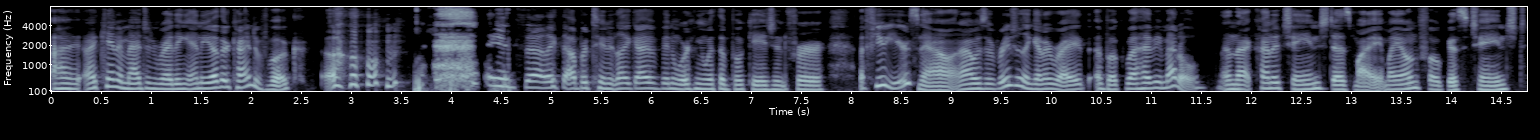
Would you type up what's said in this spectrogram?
I, I can't imagine writing any other kind of book. it's uh, like the opportunity. Like I've been working with a book agent for a few years now, and I was originally going to write a book about heavy metal, and that kind of changed as my my own focus changed.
